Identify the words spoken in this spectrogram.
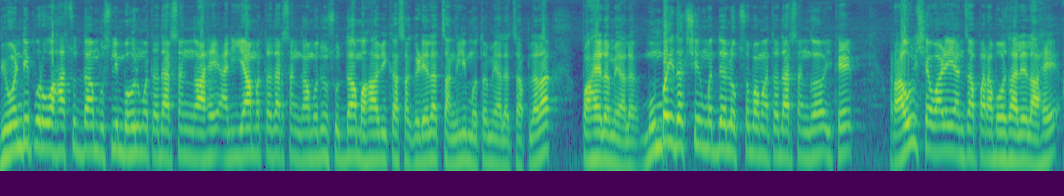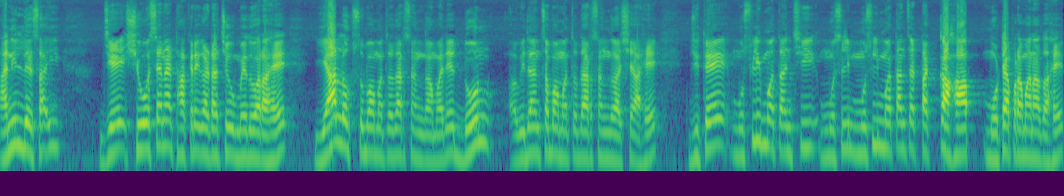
भिवंडी पूर्व हा सुद्धा मुस्लिम बहुल मतदारसंघ आहे आणि या मतदारसंघामधून सुद्धा महाविकास आघाडीला चांगली मतं मिळाल्याचं आपल्याला पाहायला मिळालं. मुंबई दक्षिण मध्य लोकसभा मतदारसंघ इथे राहुल शेवाळे यांचा पराभव झालेला आहे. अनिल देसाई जे शिवसेना ठाकरे गटाचे उमेदवार आहे या लोकसभा मतदारसंघामध्ये दोन विधानसभा मतदारसंघ असे आहे जिथे मुस्लिम मतांची मुस्लिम मुस्लिम मतांचा टक्का हा मोठ्या प्रमाणात आहे.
